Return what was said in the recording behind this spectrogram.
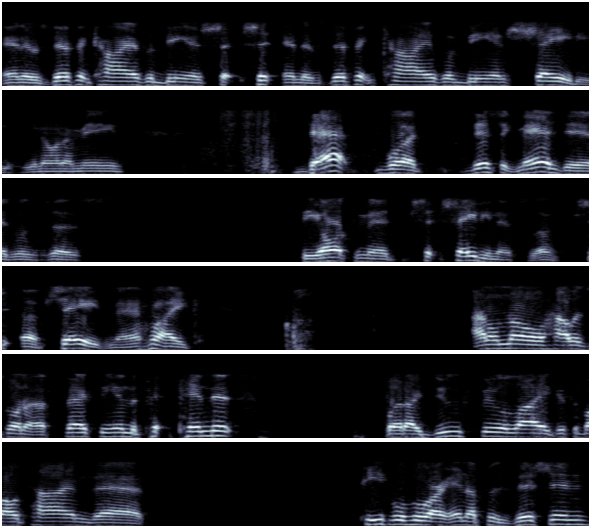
and there's different kinds of being sh- sh- and there's different kinds of being shady you know what I mean that what Vince McMahon did was just the ultimate sh- shadiness of sh- of shades, man. Like, I don't know how it's going to affect the independents, but I do feel like it's about time that people who are in a position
